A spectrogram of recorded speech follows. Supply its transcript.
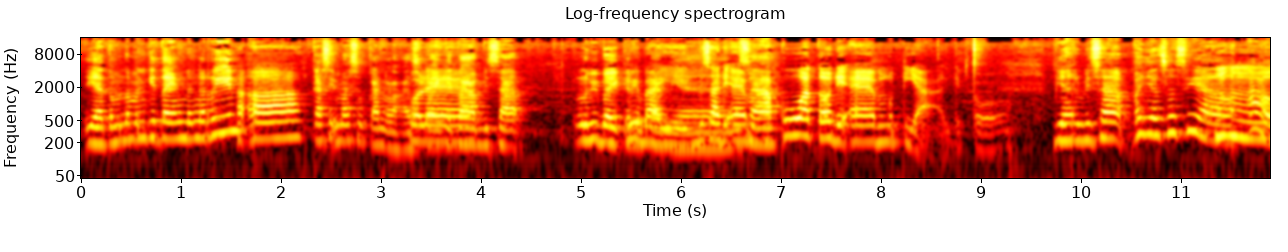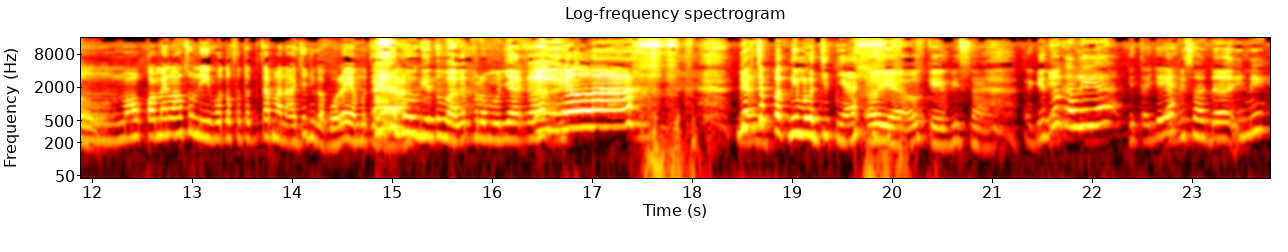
ya teman-teman kita yang dengerin Heeh, kasih masukan lah supaya Boleh. kita bisa lebih baik ke lebih depannya. baik bisa DM aku atau DM Mutia gitu biar bisa panjat sosial. Au. Hmm, mau komen langsung di foto-foto kita mana aja juga boleh ya Mut ya. Aduh gitu banget promonya kak. Iyalah. Biar cepet nih melejitnya. Oh iya oke bisa. Oke. Itu kali ya Itu aja ya. episode ini.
